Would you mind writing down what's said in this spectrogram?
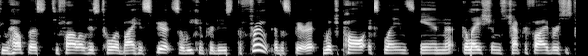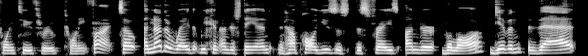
to help us to follow His Torah by His Spirit so we can produce the fruit of the Spirit, which Paul explains in Galatians chapter 5 verses 22 through 25. So another way that we can understand and how Paul uses this phrase under the law, given that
